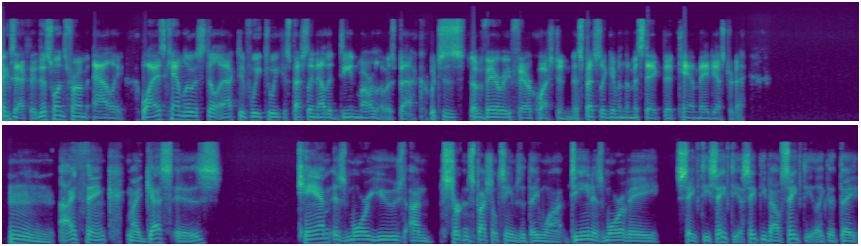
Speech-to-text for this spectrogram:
Exactly. This one's from Allie. Why is Cam Lewis still active week to week, especially now that Dean Marlowe is back? Which is a very fair question, especially given the mistake that Cam made yesterday. Hmm, I think my guess is Cam is more used on certain special teams that they want. Dean is more of a safety, safety, a safety valve safety, like that they,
